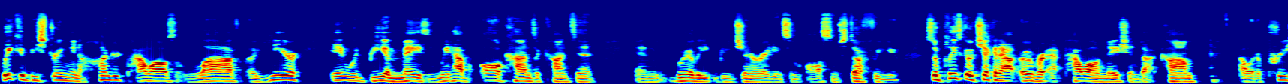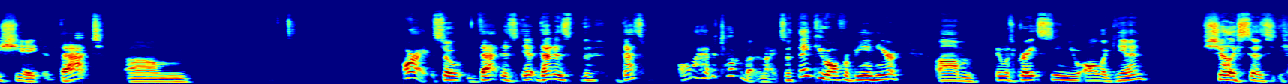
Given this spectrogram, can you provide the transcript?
we could be streaming hundred powwows live a year. It would be amazing. We'd have all kinds of content and really be generating some awesome stuff for you. So please go check it out over at powwownation.com. I would appreciate that. Um, all right, so that is it. That is the that's all I had to talk about tonight. So thank you all for being here. Um, it was great seeing you all again. Shelly says,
